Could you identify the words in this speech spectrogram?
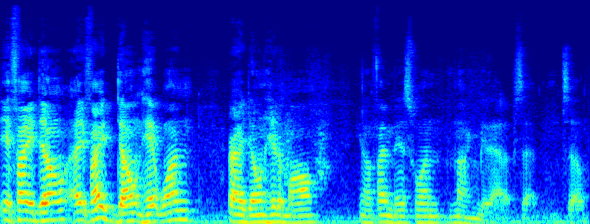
if I don't if I don't hit one or I don't hit them all, you know, if I miss one, I'm not gonna be that upset. So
